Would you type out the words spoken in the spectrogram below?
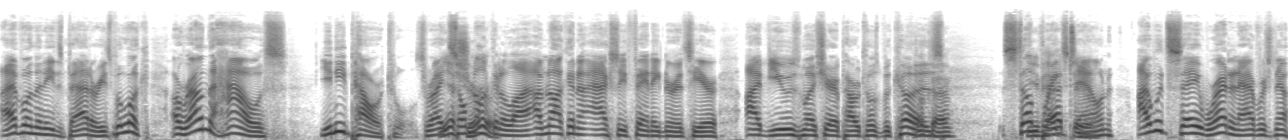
I have one that needs batteries. But look, around the house, you need power tools, right? Yeah, so I'm not gonna lie. I'm not gonna actually fan ignorance here. I've used my share of power tools because Okay. stuff You've breaks down. I would say we're at an average now.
